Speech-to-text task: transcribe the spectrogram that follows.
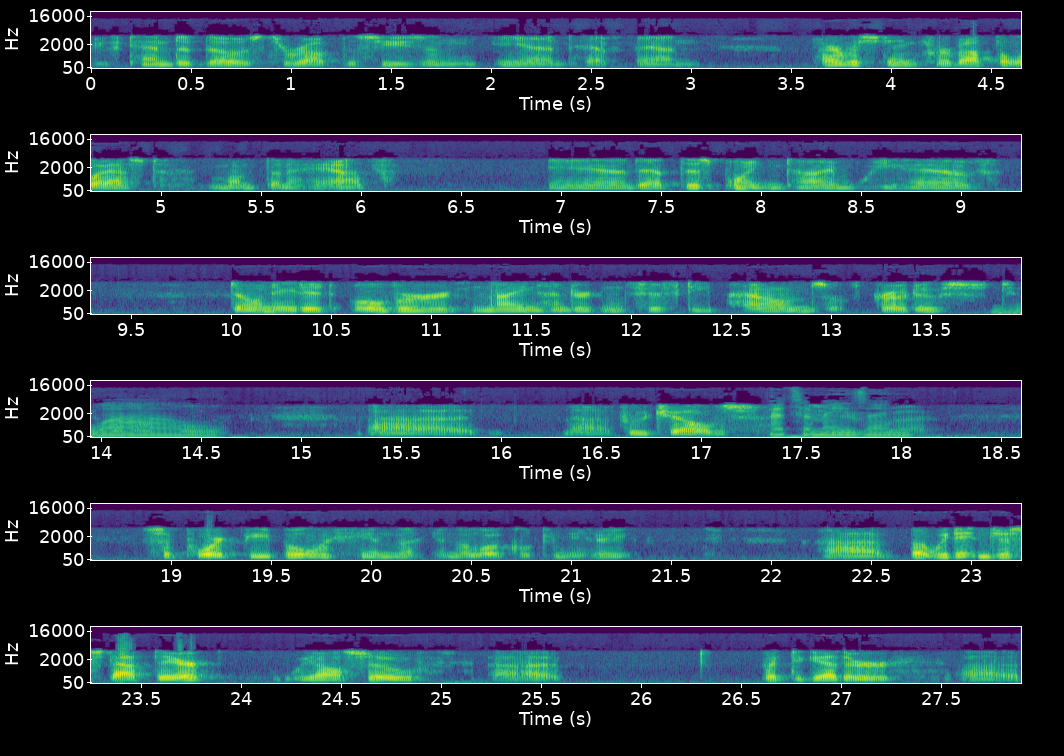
we've tended those throughout the season and have been harvesting for about the last month and a half. And at this point in time, we have donated over 950 pounds of produce to Wow. the local uh, uh, food shelves. That's amazing. To, uh, support people in the in the local community. Uh, but we didn't just stop there. We also uh, put together uh,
